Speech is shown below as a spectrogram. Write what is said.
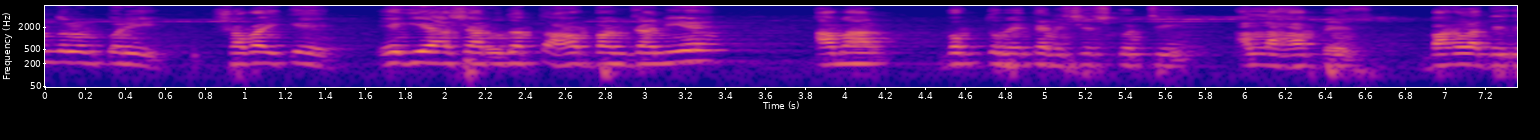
আন্দোলন করি। সবাইকে এগিয়ে আসার উদাত্ত আহ্বান জানিয়ে আমার বক্তব্য এখানে শেষ করছি। আল্লাহ হাফেজ। বাংলাদেশ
